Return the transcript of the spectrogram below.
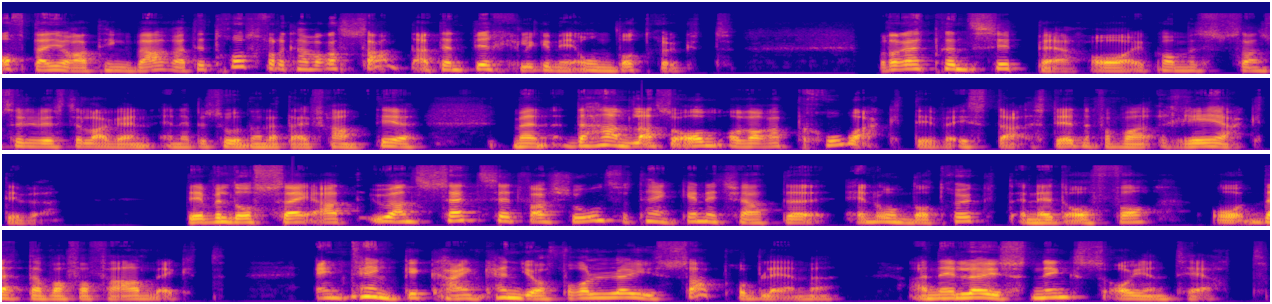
ofte gjøre ting verre, til tross for det kan være sant at en virkelig er undertrykt. Og Det er et prinsipp her, og jeg kommer sannsynligvis til å lage en, en episode om dette i framtida, men det handler altså om å være proaktive istedenfor å være reaktive. Det vil da si at uansett situasjon, så tenker en ikke at en en undertrykt, en er et offer, og dette var forferdelig. En tenker hva en kan gjøre for å løse problemet. En er løsningsorientert.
